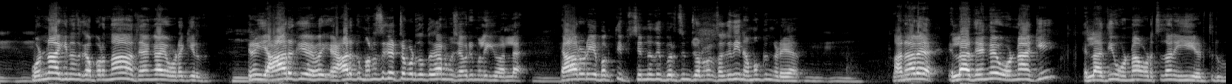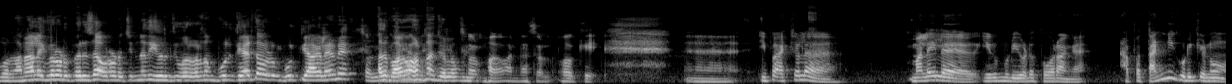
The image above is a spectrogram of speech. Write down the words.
ம் ம். ஒண்ணாக்கினதுக்கு அப்புறம் தான் தேங்காயை உடைக்கிறது. ஏன்னா யாருக்கு யாருக்கு மனசு கஷ்டப்படுத்துறதுக்காக நம்ம சபரிமலைக்கு வரல. யாருடைய பக்தி சின்னது பெருசுன்னு சொல்ற தகுதி நமக்கும் கிடையாது. அதனால எல்லா தேங்காயும் ஒண்ணாக்கி எல்லாத்தையும் ஒண்ணா உடைச்சு தான் ஈ எடுத்துட்டு போறது. அதனால இவரோட பெருசு அவரோட சின்னது இவருக்கு ஒரு விரதம் பூர்த்தி ஆயிடுது அவருக்கு பூர்த்தி ஆகலைன்னு அது பகவான் தான் சொல்ல முடியும். பகவான் தான் சொல்லும் ஓகே இப்போ ஆக்சுவலாக மலையில் இருமுடியோட போகிறாங்க அப்போ தண்ணி குடிக்கணும்.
